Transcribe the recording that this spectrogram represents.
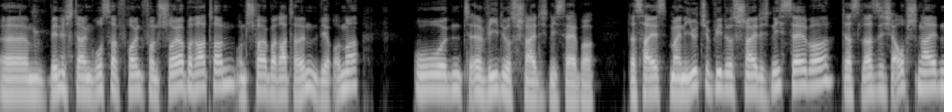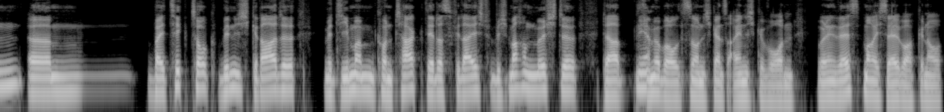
Ähm, bin ich da ein großer Freund von Steuerberatern und Steuerberaterinnen, wie auch immer. Und äh, Videos schneide ich nicht selber. Das heißt, meine YouTube-Videos schneide ich nicht selber, das lasse ich auch schneiden. Ähm, bei TikTok bin ich gerade mit jemandem in Kontakt, der das vielleicht für mich machen möchte. Da ja. sind wir bei uns noch nicht ganz einig geworden. Über den Rest mache ich selber, genau.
